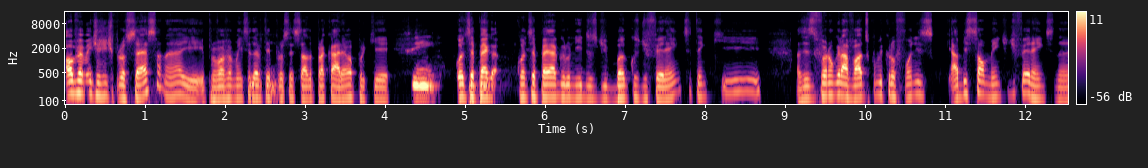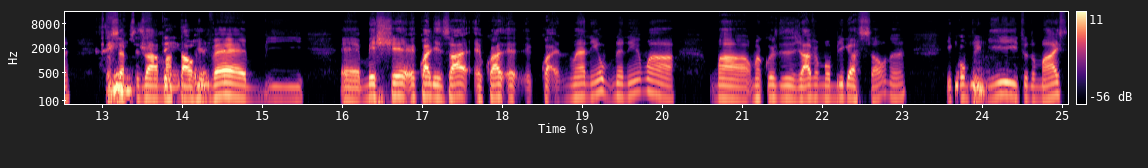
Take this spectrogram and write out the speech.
Obviamente a gente processa, né? E, provavelmente você deve ter Uhum. processado pra caramba, porque Sim, quando você Uhum. pega, quando você pega grunhidos de bancos diferentes, você tem que. Às vezes foram gravados com microfones abissalmente diferentes, né? Então você vai precisar matar o reverb, é, mexer, equalizar. equa- é, equa- não é nem, não é nem uma, uma, coisa desejável, uma obrigação, né? E comprimir e tudo mais.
